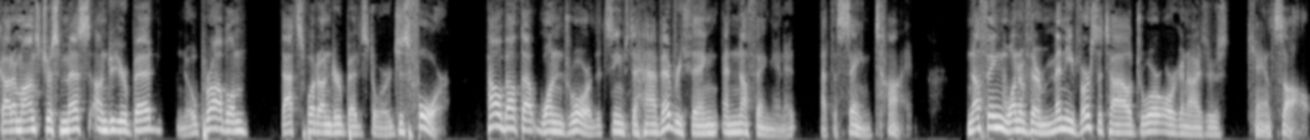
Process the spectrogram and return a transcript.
Got a monstrous mess under your bed? No problem. That's what under bed storage is for. How about that one drawer that seems to have everything and nothing in it at the same time? Nothing one of their many versatile drawer organizers can't solve.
